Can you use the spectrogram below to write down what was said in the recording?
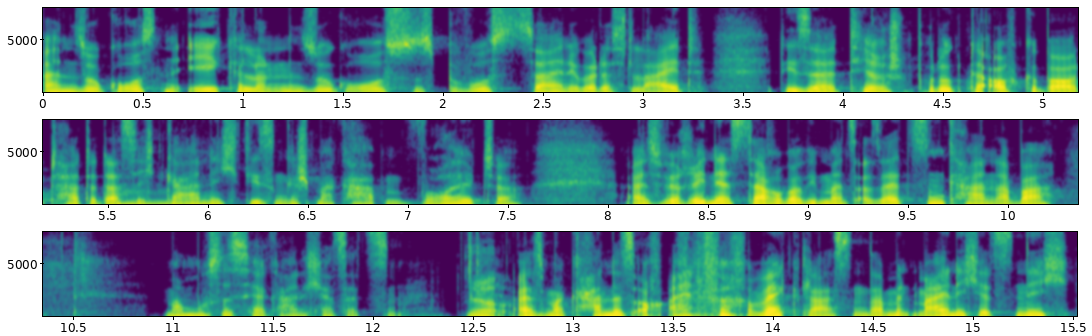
einen so großen Ekel und ein so großes Bewusstsein über das Leid dieser tierischen Produkte aufgebaut hatte, dass ich Mhm. gar nicht diesen Geschmack haben wollte. Also wir reden jetzt darüber, wie man es ersetzen kann, aber man muss es ja gar nicht ersetzen. Ja. Also man kann es auch einfach weglassen. Damit meine ich jetzt nicht,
